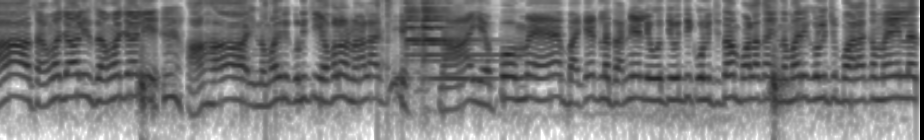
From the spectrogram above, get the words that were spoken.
ஆ செம ஜாலி செம ஜாலி. ஆஹா இந்த மாதிரி குளிச்சு எவ்வளோ நாளாச்சு? நான் எப்பவுமே பக்கெட்ல தண்ணி அள்ளி ஊற்றி ஊற்றி குளிச்சு தான் பழக்கம். இந்த மாதிரி குளிச்சு பழக்கமே இல்லை.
